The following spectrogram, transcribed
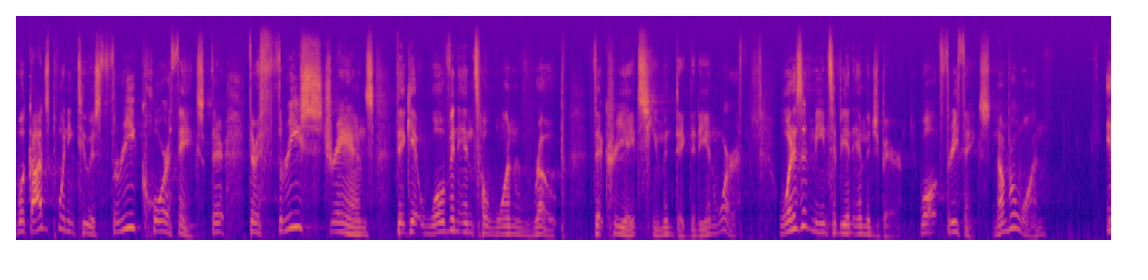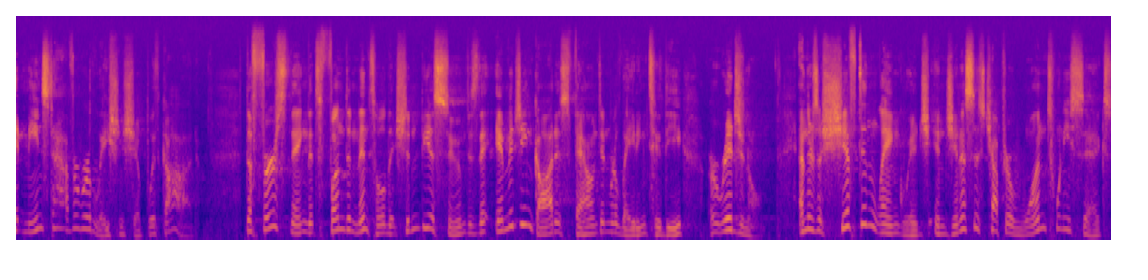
what God's pointing to is three core things. There, there are three strands that get woven into one rope that creates human dignity and worth. What does it mean to be an image bearer? Well, three things. Number one, it means to have a relationship with God. The first thing that's fundamental that shouldn't be assumed is that imaging God is found in relating to the original. And there's a shift in language in Genesis chapter 126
